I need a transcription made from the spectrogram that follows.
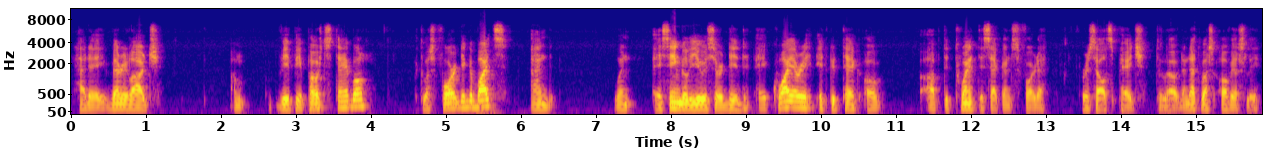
had a very large um, VP posts table. It was 4 gigabytes and when a single user did a query, it could take up to 20 seconds for the results page to load. And that was obviously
